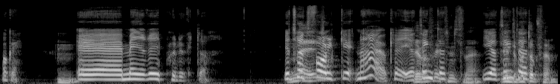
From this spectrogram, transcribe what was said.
Okej. Eh, mejeriprodukter. Jag tror Nej. att folk... Nej, okej. Jag det var tänkte faktiskt att... inte med. Jag inte tänkte på att, topp 5.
